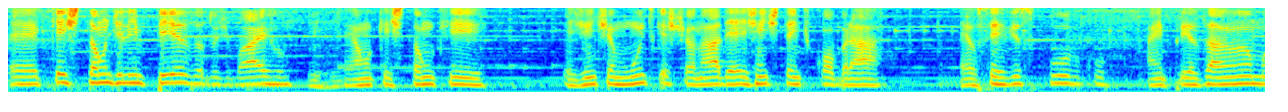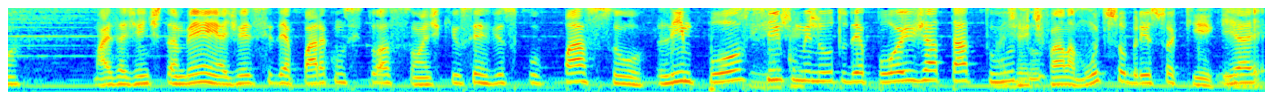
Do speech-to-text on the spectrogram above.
é questão de limpeza dos bairros, uhum. é uma questão que a gente é muito questionado e aí a gente tem que cobrar é, o serviço público, a empresa ama, mas a gente também às vezes se depara com situações que o serviço público passou, limpou, Sim, cinco gente, minutos depois já está tudo. A gente fala muito sobre isso aqui. Que... E aí,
